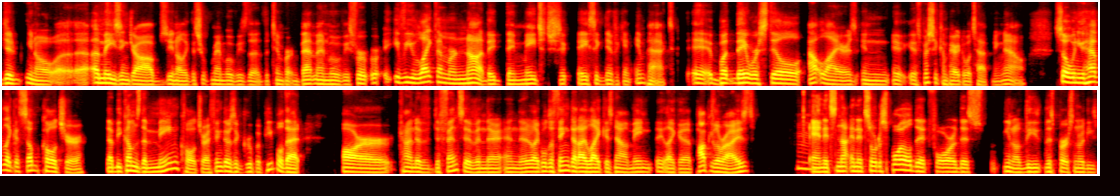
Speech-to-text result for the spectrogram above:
did you know uh, amazing jobs you know like the superman movies the the tim burton batman movies for if you like them or not they they made a significant impact Eh, but they were still outliers in especially compared to what's happening now. So when you have like a subculture that becomes the main culture i think there's a group of people that are kind of defensive and they're and they're like well the thing that i like is now main like a popularized Hmm. and it's not and it sort of spoiled it for this you know these this person or these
